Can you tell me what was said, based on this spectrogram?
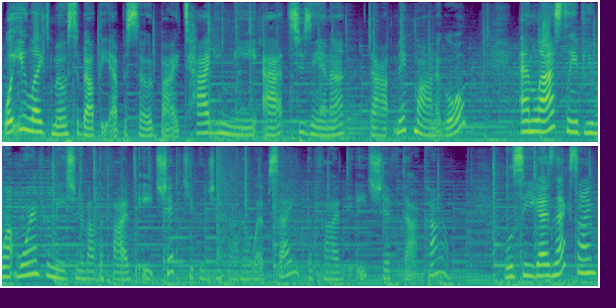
what you liked most about the episode by tagging me at susannah.mcmonagle. And lastly, if you want more information about the 5 to 8 shift, you can check out our website, the5to8shift.com. We'll see you guys next time.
